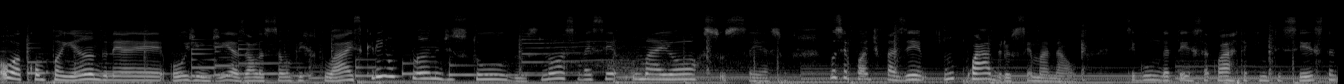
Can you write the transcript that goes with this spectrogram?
ou acompanhando, né, hoje em dia as aulas são virtuais, cria um plano de estudos. Nossa, vai ser o um maior sucesso. Você pode fazer um quadro semanal, segunda, terça, quarta, quinta e sexta,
